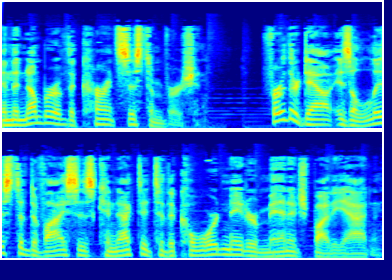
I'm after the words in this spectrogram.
and the number of the current system version. Further down is a list of devices connected to the coordinator managed by the add-in.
